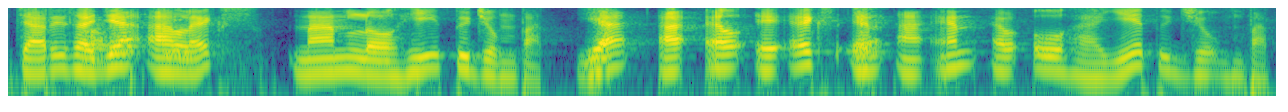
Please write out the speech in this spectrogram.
Cari saja. Alex Nanlohi 74 ya. A L E X N A N L O H Y 74.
